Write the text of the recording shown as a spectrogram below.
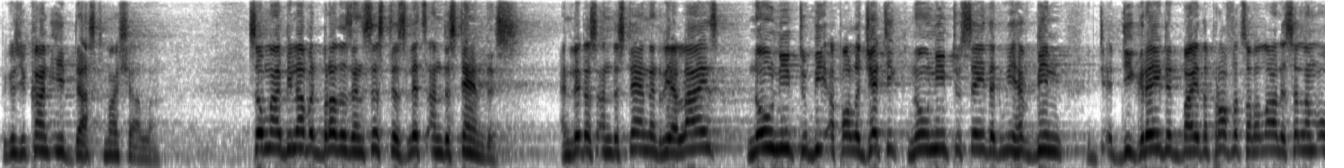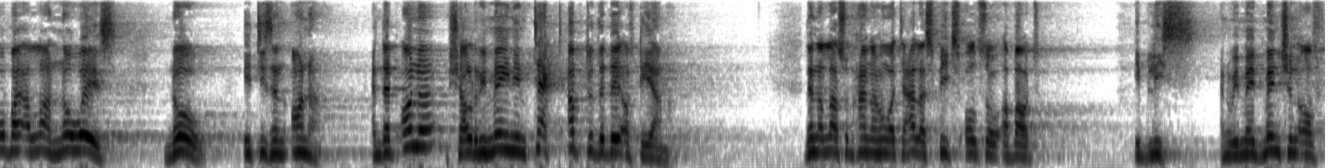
Because you can't eat dust, mashallah. So my beloved brothers and sisters, let's understand this. And let us understand and realize no need to be apologetic, no need to say that we have been degraded by the Prophet ﷺ or by Allah. No ways. No, it is an honor and that honor shall remain intact up to the day of Qiyamah. Then Allah subhanahu wa ta'ala speaks also about Iblis. And we made mention of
